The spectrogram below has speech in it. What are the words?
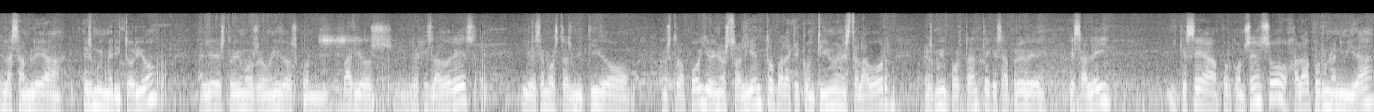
en la Asamblea es muy meritorio. Ayer estuvimos reunidos con varios legisladores y les hemos transmitido nuestro apoyo y nuestro aliento para que continúen esta labor. Es muy importante que se apruebe esa ley y que sea por consenso, ojalá por unanimidad,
